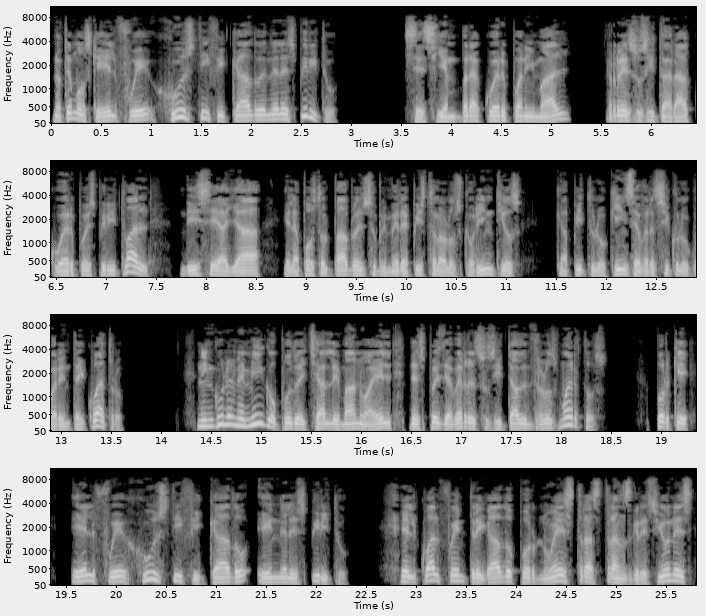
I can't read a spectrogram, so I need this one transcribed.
Notemos que Él fue justificado en el Espíritu. Se siembra cuerpo animal, resucitará cuerpo espiritual, dice allá el apóstol Pablo en su primera epístola a los Corintios, capítulo quince, versículo cuarenta y cuatro. Ningún enemigo pudo echarle mano a él después de haber resucitado entre los muertos, porque Él fue justificado en el Espíritu, el cual fue entregado por nuestras transgresiones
